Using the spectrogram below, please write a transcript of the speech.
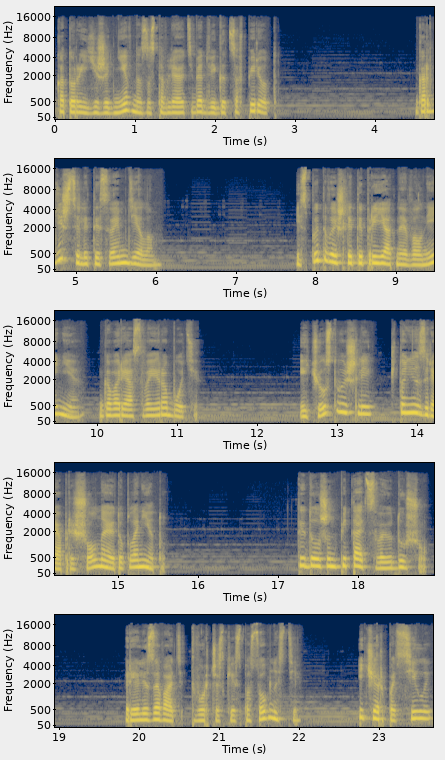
которые ежедневно заставляют тебя двигаться вперед. Гордишься ли ты своим делом? Испытываешь ли ты приятное волнение, говоря о своей работе? И чувствуешь ли, что не зря пришел на эту планету? Ты должен питать свою душу, реализовать творческие способности и черпать силы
